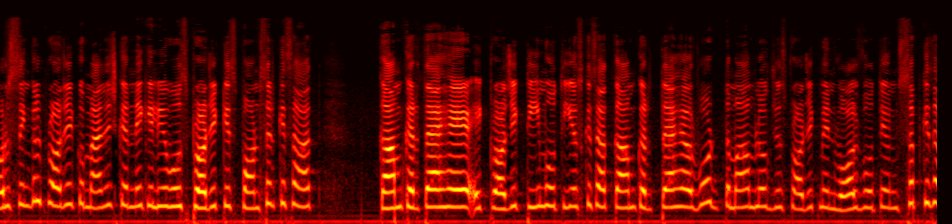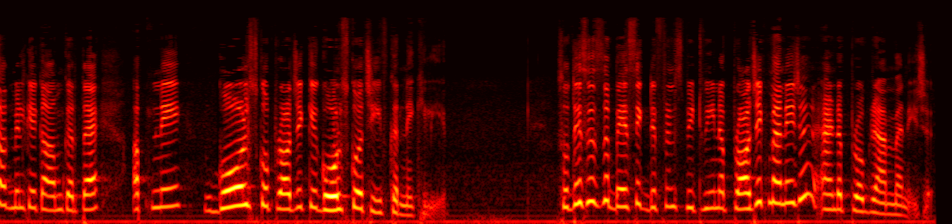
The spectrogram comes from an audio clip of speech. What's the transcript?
और उस सिंगल प्रोजेक्ट को मैनेज करने के लिए वो उस प्रोजेक्ट के स्पॉन्सर के साथ काम करता है, एक प्रोजेक्ट टीम होती है, उसके साथ काम करता है और वो तमाम लोग जो उस प्रोजेक्ट में इन्वॉल्व होते हैं, उन सबके साथ मिलकर काम करता है अपने गोल्स को प्रोजेक्ट के गोल्स को अचीव करने के लिए. So this is the basic difference between a project manager and a program manager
